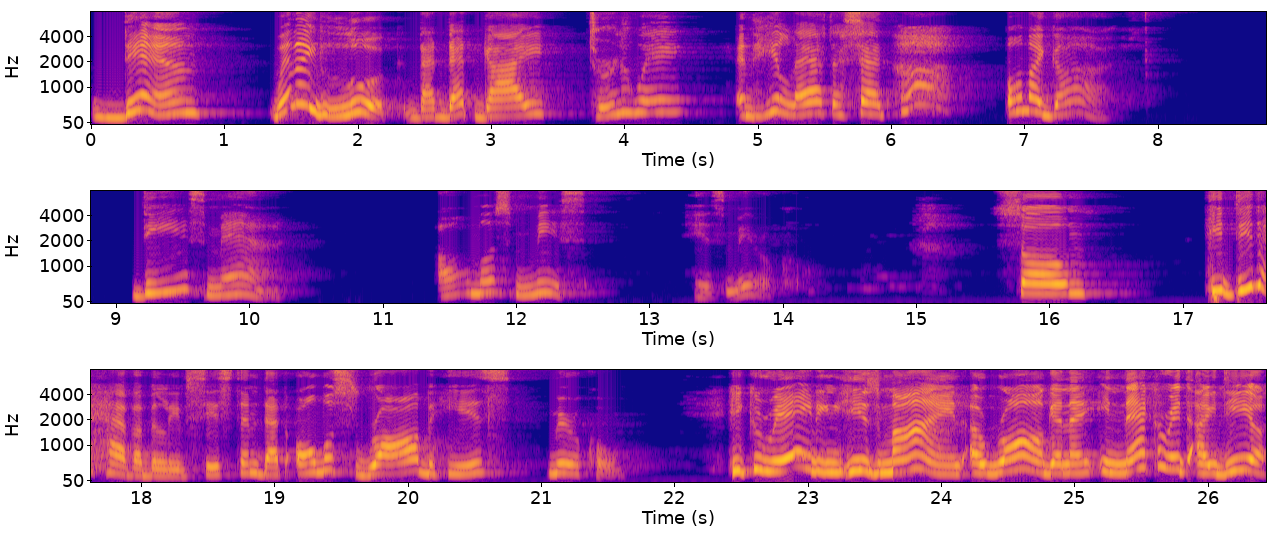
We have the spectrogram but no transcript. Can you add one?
then when I look that that guy turned away and he left, I said, oh my gosh, this man almost missed his miracle. So he did have a belief system that almost robbed his miracle. He created in his mind a wrong and an inaccurate idea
